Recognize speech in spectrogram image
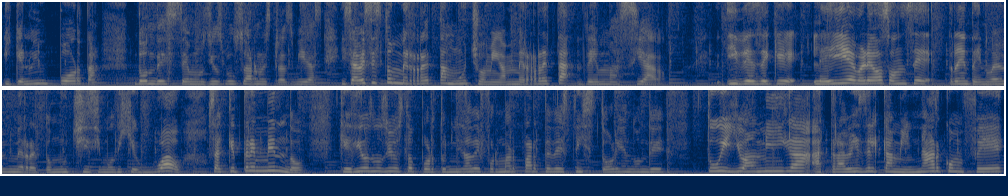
Y que no importa dónde estemos, Dios va a usar nuestras vidas. Y sabes, esto me reta mucho, amiga, me reta demasiado. Y desde que leí Hebreos 11:39 me retó muchísimo. Dije, wow, o sea, qué tremendo que Dios nos dio esta oportunidad de formar parte de esta historia en donde tú y yo, amiga, a través del caminar con fe,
